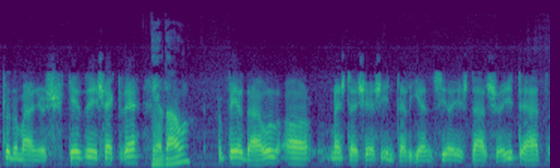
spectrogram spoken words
tudományos kérdésekre. Például? Például a mesterséges intelligencia és társai, tehát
